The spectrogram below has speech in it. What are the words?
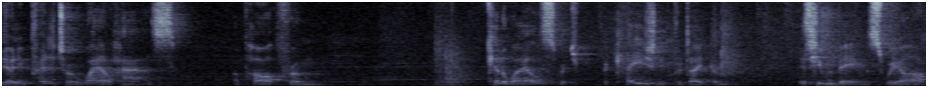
the only predator a whale has, apart from killer whales, which occasionally predate them, is human beings. We are,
